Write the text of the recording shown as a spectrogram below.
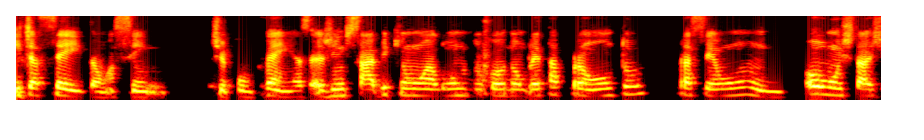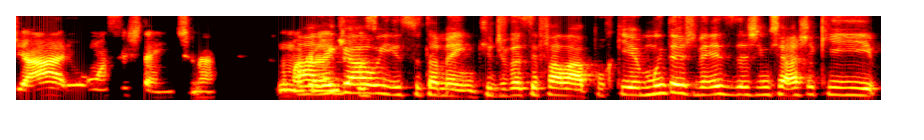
e, te aceitam, assim. Tipo, vem, a gente sabe que um aluno do Cordon Bleu está pronto para ser um ou um estagiário ou um assistente, né? ah, legal cozinha. isso também, que de você falar, porque muitas vezes a gente acha que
